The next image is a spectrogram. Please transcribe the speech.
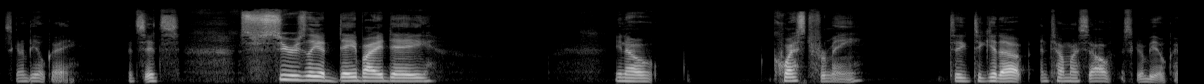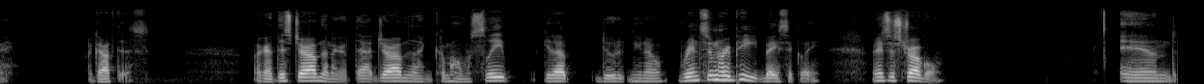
it's gonna be okay. It's it's seriously a day by day, you know, quest for me to, to get up and tell myself it's going to be okay. I got this. I got this job, then I got that job, then I can come home and sleep, get up, do it, you know, rinse and repeat, basically. And it's a struggle. And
